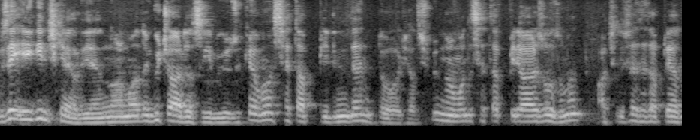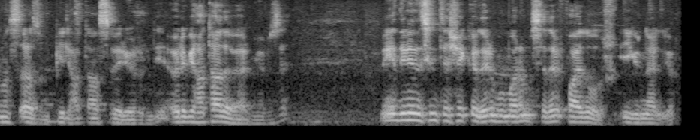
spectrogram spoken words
Bize ilginç geldi yani normalde güç arızası gibi gözüküyor ama setup pilinden doğru çalışmıyor. Normalde setup pili arıza o zaman açılışta setup'ta yazması lazım. Pil hatası veriyorum diye. Öyle bir hata da vermiyor bize. Dinlediğiniz için teşekkür ederim. Umarım size de bir fayda olur. İyi günler diliyorum.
